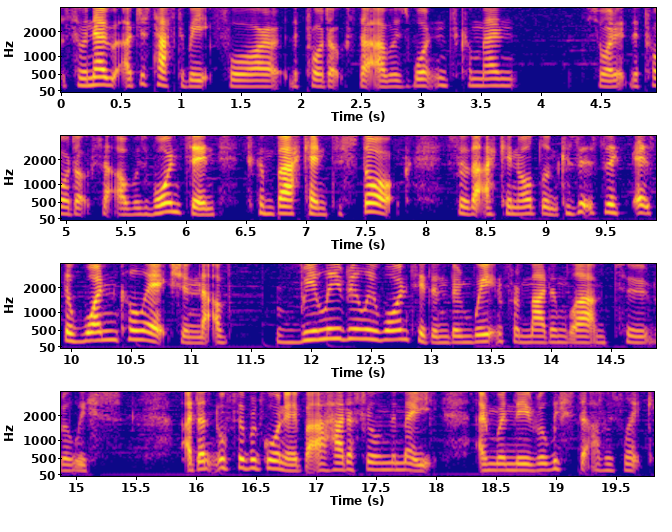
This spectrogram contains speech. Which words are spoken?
so now I just have to wait for the products that I was wanting to come in sorry the products that I was wanting to come back into stock so that I can order them because it's the it's the one collection that I've really really wanted and been waiting for Madam Glam to release. I didn't know if they were going to but I had a feeling they might. And when they released it I was like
